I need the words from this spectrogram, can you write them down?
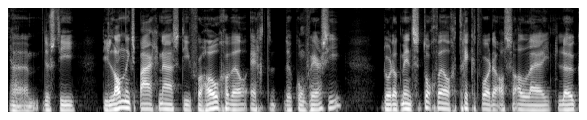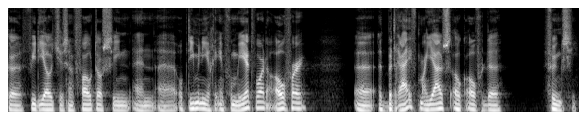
Ja. Um, dus die, die landingspagina's die verhogen wel echt de conversie. Doordat mensen toch wel getriggerd worden als ze allerlei leuke video's en foto's zien. En op die manier geïnformeerd worden over het bedrijf, maar juist ook over de functie.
